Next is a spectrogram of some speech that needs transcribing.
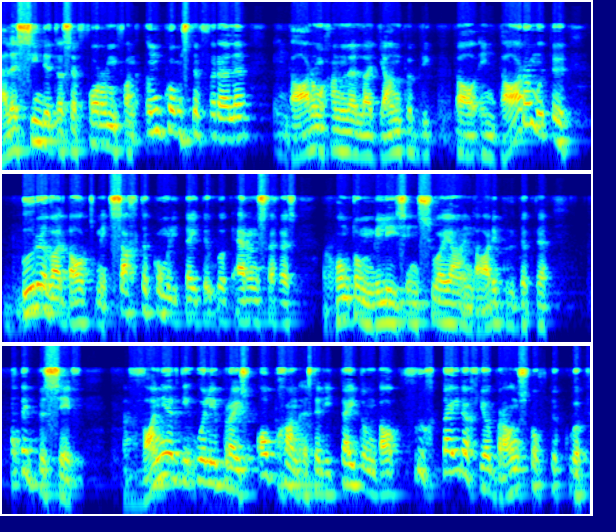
Hulle sien dit as 'n vorm van inkomste vir hulle en daarom gaan hulle laat Jan publiek betaal en daarom moet boere wat dalk met sagte kommoditeite ook ernstig is rondom mielies en soja en daardie produkte altyd besef wanneer die olieprys opgaan is dit die tyd om dalk vroegtydig jou brandstof te koop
